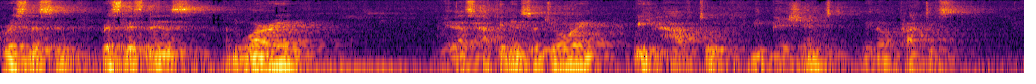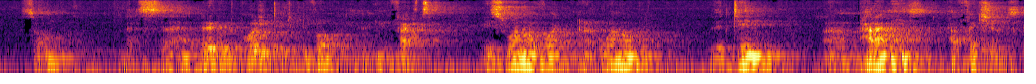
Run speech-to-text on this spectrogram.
restlessness, restlessness and worry, whether it's happiness or joy, we have to be patient with our practice. So that's a very good quality to develop. In fact, it's one of what uh, one of the ten uh, paramis, perfections,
